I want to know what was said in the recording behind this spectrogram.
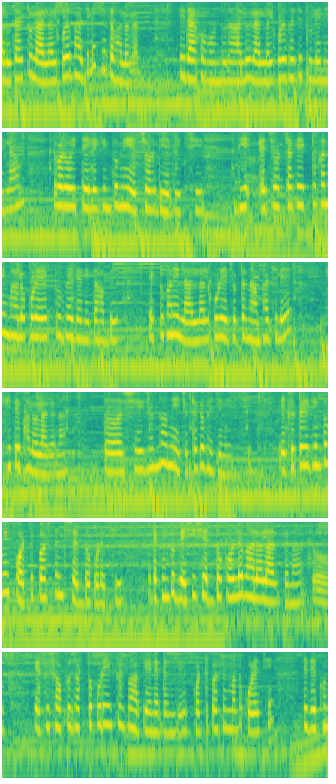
আলুটা একটু লাল লাল করে ভাজলে খেতে ভালো লাগবে। এই দেখো বন্ধুরা, আলু লাল লাল করে ভেজে তুলে নিলাম। এবার ওই তেলে কিন্তু আমি এঁচড় দিয়ে দিচ্ছি। দিয়ে এঁচড়টাকে একটুখানি ভালো করে একটু ভেজে নিতে হবে। একটুখানি লাল লাল করে এঁচড়টা না ভাজলে খেতে ভালো লাগে না। তো সেই জন্য আমি এঁচড়টাকে ভেজে নিচ্ছি। এঁচড়টাকে কিন্তু আমি ফর্টি পার্সেন্ট সেদ্ধ করেছি। এটা কিন্তু বেশি সেদ্ধ করলে ভালো লাগবে না। তো একটু শক্ত শক্ত করে একটু ভাপিয়ে নেবেন, যে ফর্টি পার্সেন্ট মতো করেছি। এই দেখুন,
